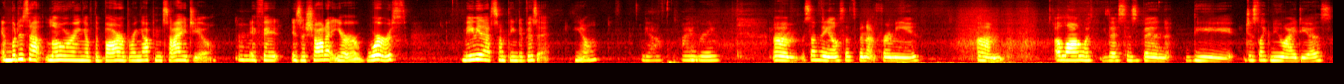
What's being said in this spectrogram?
And what does that lowering of the bar bring up inside you? Mhm. If it is a shot at your worth, maybe that's something to visit, you know? Yeah, I agree. Um, something else that's been up for me, um, along with this has been the just like new ideas,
